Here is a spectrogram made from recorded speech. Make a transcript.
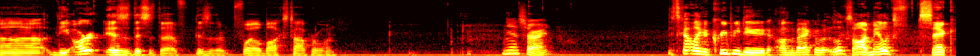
Uh, the art is this is the this is the foil box topper one. Yeah, it's all right. It's got like a creepy dude on the back of it. It looks odd. Man, it looks sick.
